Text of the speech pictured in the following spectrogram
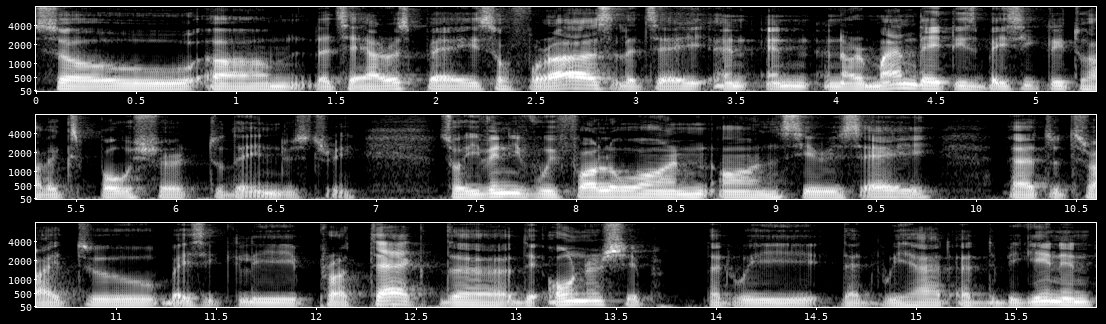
So um, let's say aerospace. So for us, let's say, and, and, and our mandate is basically to have exposure to the industry. So even if we follow on on Series A, uh, to try to basically protect the the ownership that we that we had at the beginning,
